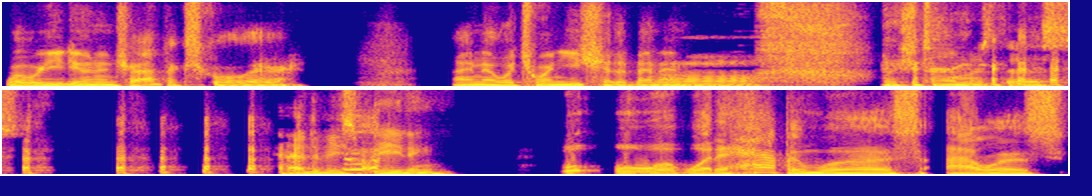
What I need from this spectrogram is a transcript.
What were you doing in traffic school there? I know which one you should have been in. Oh, which time was this? Had to be speeding. Well, well, what, happened was I was,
